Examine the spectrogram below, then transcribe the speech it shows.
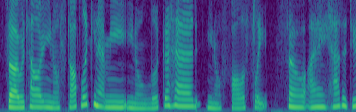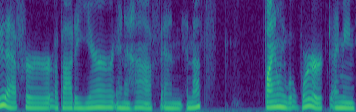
So I would tell her, you know, stop looking at me, you know, look ahead, you know, fall asleep. So I had to do that for about a year and a half and and that's finally what worked. I mean,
